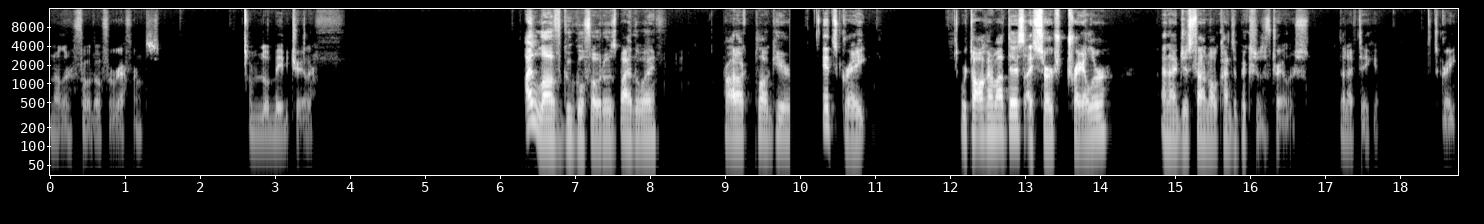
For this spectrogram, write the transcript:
another photo for reference of a little baby trailer. I love Google Photos, by the way. Product plug here. It's great. We're talking about this. I searched trailer and I just found all kinds of pictures of trailers that I've taken. It's great.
